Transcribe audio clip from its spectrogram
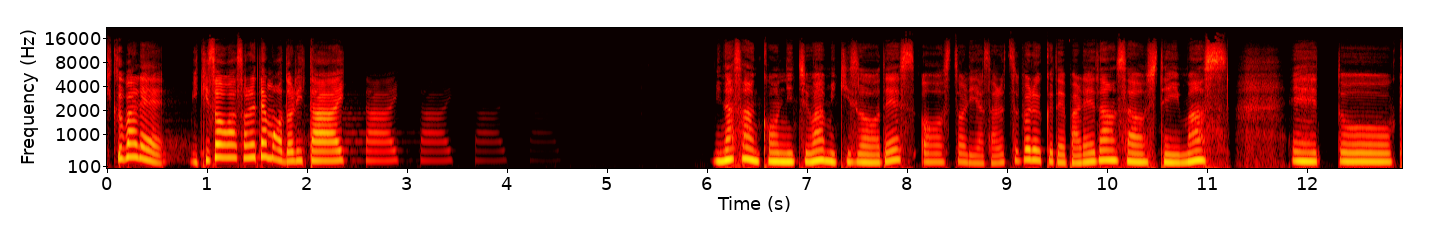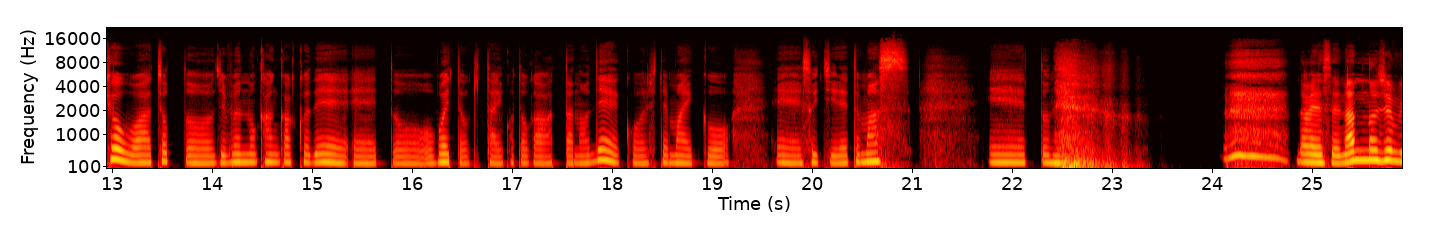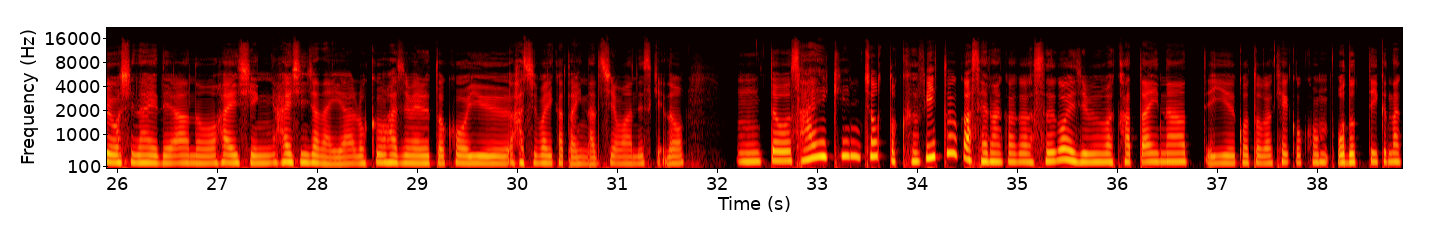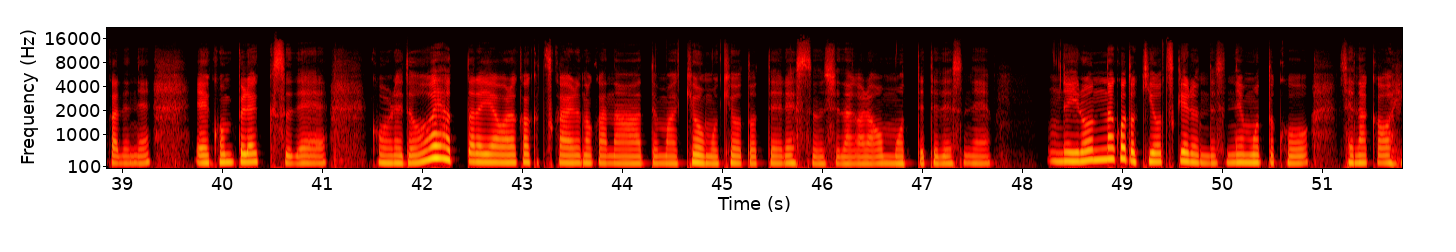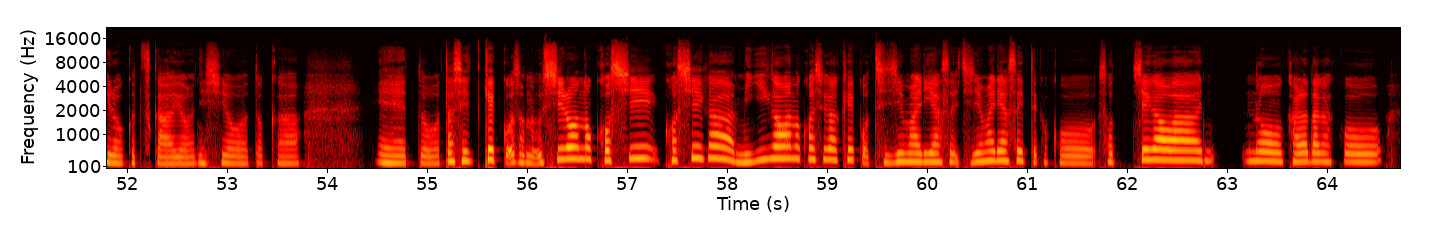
聞くバレエミキゾーはそれでも踊りたい。皆さんこんにちはミキゾーです。オーストリアザルツブルクでバレエダンサーをしています。えー、っと今日はちょっと自分の感覚で、えー、っと覚えておきたいことがあったのでこうしてマイクを、えー、スイッチ入れてます。えー、っとね ダメですね。何の準備もしないで、あの、配信、配信じゃないや、録音始めるとこういう始まり方になってしまうんですけど、うんと、最近ちょっと首とか背中がすごい自分は硬いなっていうことが結構踊っていく中でね、えー、コンプレックスで、これどうやったら柔らかく使えるのかなって、まあ今日も今日とってレッスンしながら思っててですね、でいろんなこと気をつけるんですね。もっとこう背中を広く使うようにしようとか。えっ、ー、と私結構その後ろの腰腰が右側の腰が結構縮まりやすい。縮まりやすいっていうかこうそっち側の体がこう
